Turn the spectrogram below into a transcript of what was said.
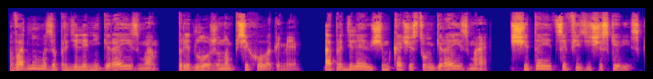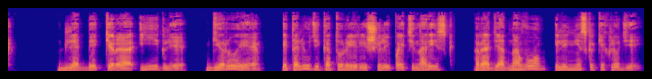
В одном из определений героизма, предложенном психологами, определяющим качеством героизма считается физический риск. Для Беккера и Игли герои это люди, которые решили пойти на риск ради одного или нескольких людей,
